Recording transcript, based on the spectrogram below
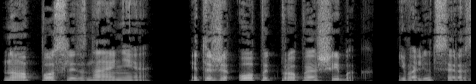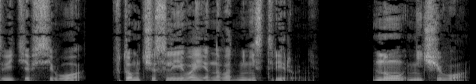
Но после знания — это же опыт проб и ошибок, эволюция развития всего, в том числе и военного администрирования. Ну, ничего.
